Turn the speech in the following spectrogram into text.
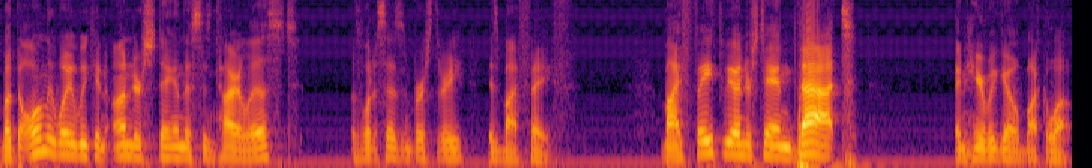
But the only way we can understand this entire list is what it says in verse 3 is by faith. By faith, we understand that, and here we go, buckle up.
